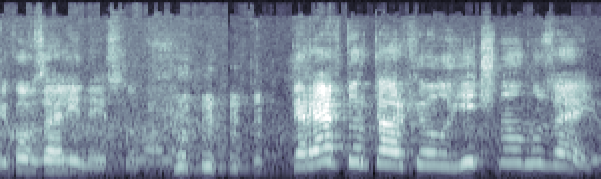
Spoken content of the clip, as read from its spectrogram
якого взагалі не існувало. Директорка археологічного музею.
